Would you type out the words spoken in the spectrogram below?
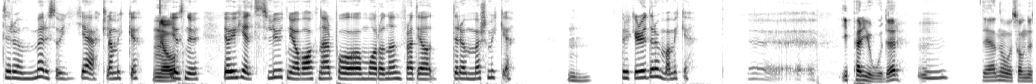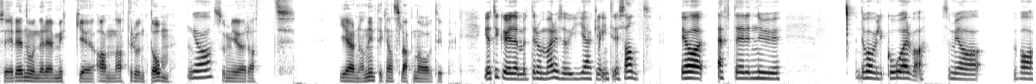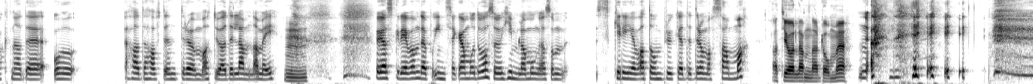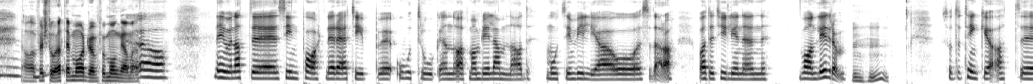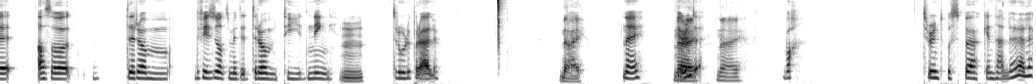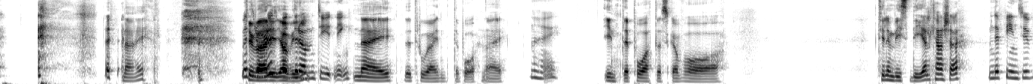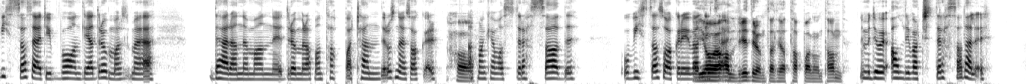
drömmer så jäkla mycket Ja, just nu. Jag är ju helt slut när jag vaknar på morgonen för att jag drömmer så mycket. mm. Brukar du drömma mycket? Eh, I perioder. Mm. Det är nog som du säger, det är nog när det är mycket annat runt om Ja, som gör att hjärnan inte kan slappna av typ. jag tycker det där med drömmar är så jäkla intressant. Jag, efter nu, det var väl igår va, som jag vaknade och hade haft en dröm att du hade lämnat mig. Mm. Och jag skrev om det på Instagram och det var så himla många som skrev att de brukade drömma samma. Att jag lämnar dem med. Ja, jag förstår att det är mardröm för många men. ja. Nej men att eh, sin partner är typ eh, otrogen och att man blir lämnad mot sin vilja och sådär. Och att det tydligen är en vanlig dröm. Mhm. Så då tänker jag att eh, alltså dröm... Det finns ju något som heter drömtydning. Mm. Tror du på det eller? Nej. Nej. Gör Nej. du inte? Nej. Tror du inte på spöken heller eller? Nej. Men Tyvärr, tror du inte på drömtydning? Nej, det tror jag inte på. Nej. Nej. Inte på att det ska vara till en viss del kanske. Men det finns ju vissa så här typ vanliga drömmar som är det här när man eh, drömmer att man tappar tänder och såna här saker. Ja. Att man kan vara stressad. Och vissa saker är ju Ja, väldigt jag har aldrig drömt att jag tappar någon tand. Nej men du har ju aldrig varit stressad heller.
